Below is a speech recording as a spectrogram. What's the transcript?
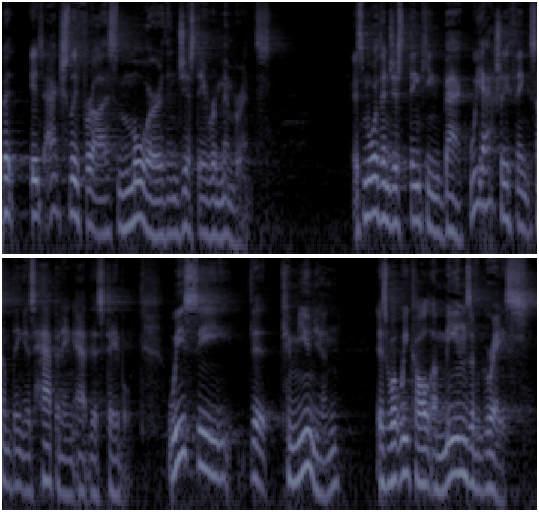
But it's actually for us more than just a remembrance. It's more than just thinking back. We actually think something is happening at this table. We see that communion is what we call a means of grace.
